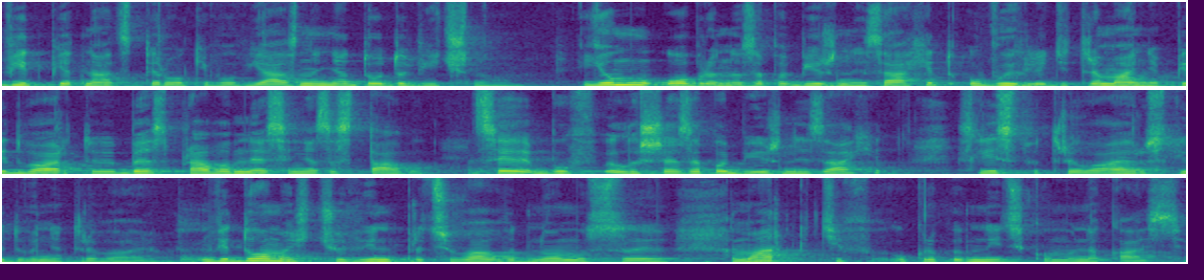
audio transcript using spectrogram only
від 15 років ув'язнення до довічного. Йому обрано запобіжний захід у вигляді тримання під вартою без права внесення застави. Це був лише запобіжний захід. Слідство триває, розслідування триває. Відомо, що він працював в одному з маркетів у Кропивницькому на касі.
